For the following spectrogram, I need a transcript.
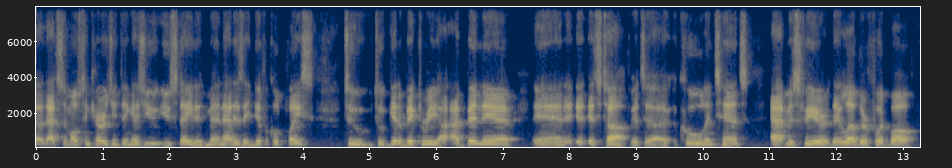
Uh, that's the most encouraging thing, as you you stated. Man, that is a difficult place to to get a victory. I, have been there, and it, it's tough. It's a cool, intense atmosphere. They love their football.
